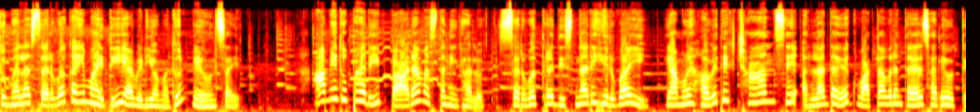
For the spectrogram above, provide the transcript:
तुम्हाला सर्व काही माहिती या व्हिडिओमधून मिळून जाईल. आम्ही दुपारी बारा वाजता निघालो. सर्वत्र दिसणारी हिरवाई यामुळे हवेत एक छानसे आल्हाददायक वातावरण तयार झाले होते.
